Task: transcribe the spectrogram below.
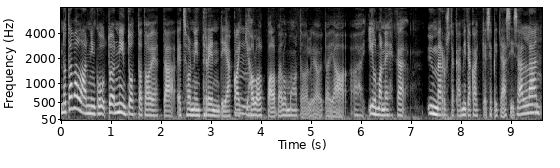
No tavallaan niin kuin, toi on niin totta toi, että, että se on niin trendiä. Kaikki mm. haluaa olla palvelumuotoilijoita ja äh, ilman ehkä ymmärrystäkään, mitä kaikkea se pitää sisällään. Mm.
